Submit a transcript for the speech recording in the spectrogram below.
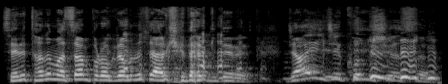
Seni tanımasam programını terk eder giderim. Cahilce konuşuyorsun.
